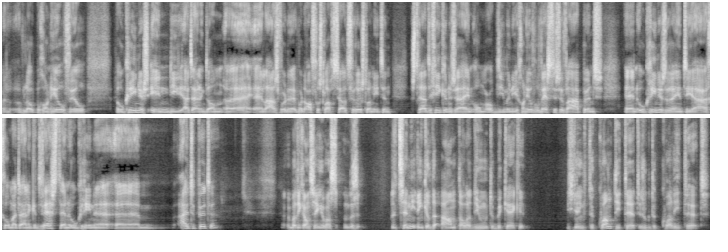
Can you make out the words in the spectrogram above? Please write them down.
er lopen gewoon heel veel Oekraïners in, die uiteindelijk dan helaas worden, worden afgeslacht. Zou het voor Rusland niet een strategie kunnen zijn om op die manier gewoon heel veel westerse wapens en Oekraïners doorheen te jagen, om uiteindelijk het Westen en Oekraïne ehm, uit te putten? Wat ik aan zeggen was, dus het zijn niet enkel de aantallen die we moeten bekijken. Niet de kwantiteit, is ook de kwaliteit.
